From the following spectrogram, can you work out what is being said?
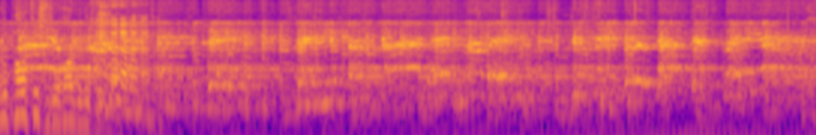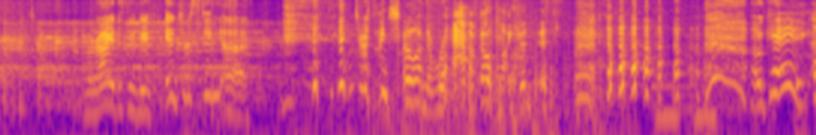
No politicians will harm in this video. All right, this is gonna be an interesting, uh, interesting show on the raft. Oh my goodness. okay.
